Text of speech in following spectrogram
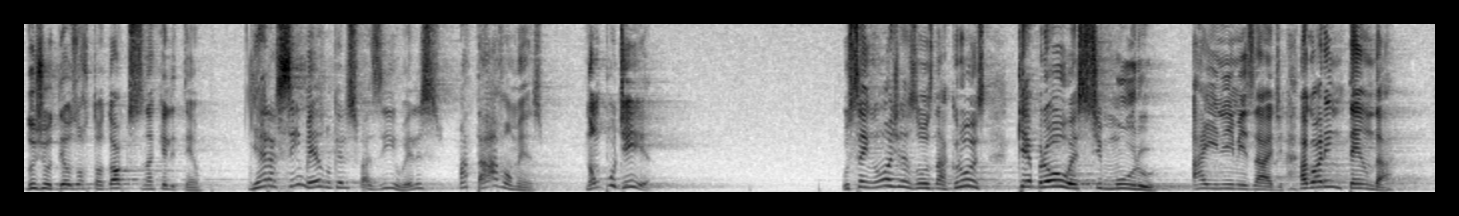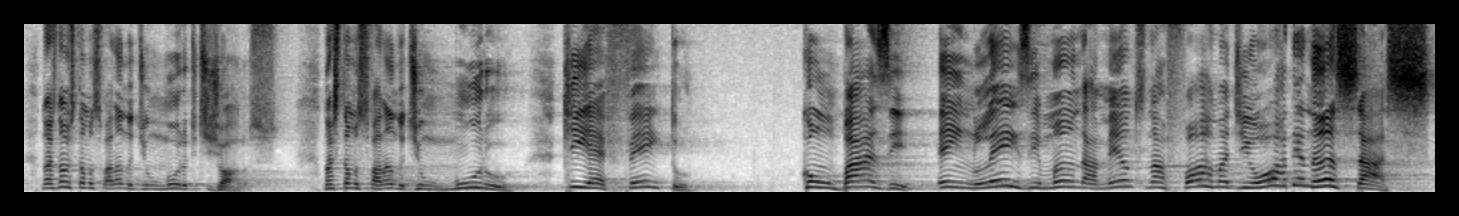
dos judeus ortodoxos naquele tempo. E era assim mesmo que eles faziam, eles matavam mesmo, não podia. O Senhor Jesus na cruz quebrou este muro, a inimizade. Agora entenda, nós não estamos falando de um muro de tijolos, nós estamos falando de um muro que é feito com base em leis e mandamentos na forma de ordenanças.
